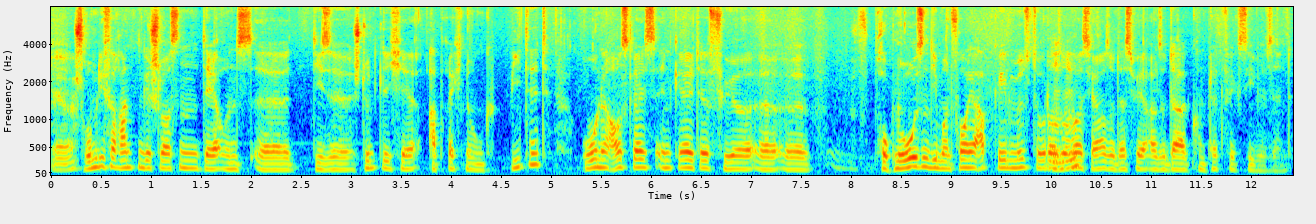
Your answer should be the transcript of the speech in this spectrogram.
ja. Stromlieferanten geschlossen, der uns äh, diese stündliche Abrechnung bietet, ohne Ausgleichsentgelte für äh, äh, Prognosen, die man vorher abgeben müsste oder mhm. sowas, ja, sodass wir also da komplett flexibel sind.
